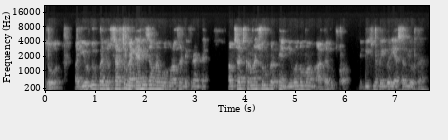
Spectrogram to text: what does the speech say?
जो यूट्यूब का जो सर्च मैकेनिज्म है, वो थोड़ा सा डिफरेंट है। हम सर्च करना शुरू करते हैं जीवन उमंग आता है कुछ और। बीच में कई बार ऐसा भी होता है।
